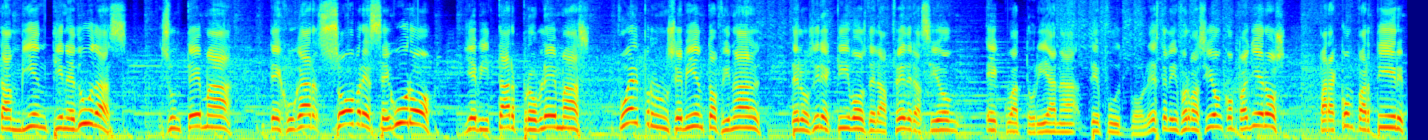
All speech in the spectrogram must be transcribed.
también tiene dudas? Es un tema de jugar sobre seguro y evitar problemas fue el pronunciamiento final de los directivos de la Federación Ecuatoriana de Fútbol. Esta es la información, compañeros, para compartir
